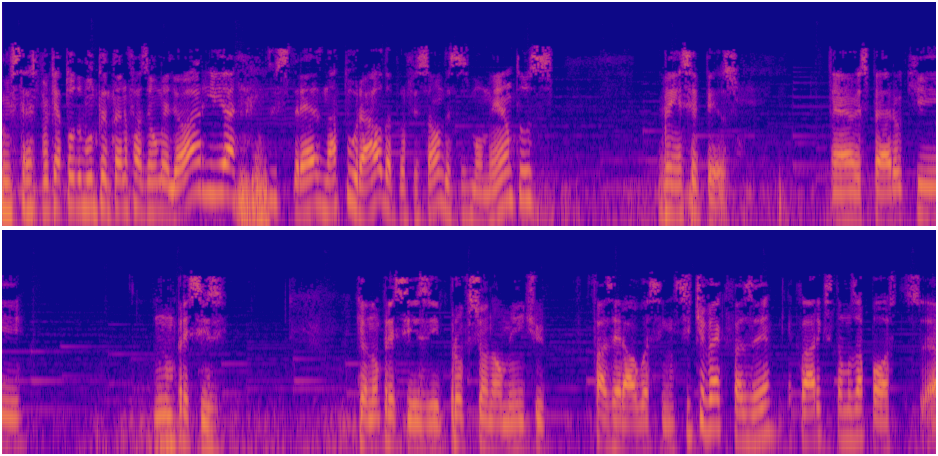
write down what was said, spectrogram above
Um estresse porque é todo mundo tentando fazer o melhor e além do estresse natural da profissão, desses momentos, vem esse peso. É, eu espero que não precise. Que eu não precise profissionalmente fazer algo assim. Se tiver que fazer, é claro que estamos a postos, é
